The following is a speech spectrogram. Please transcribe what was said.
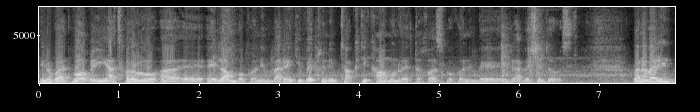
اینو باید واقعیت ها رو اعلام بکنیم برای اینکه بتونیم تاکتیک هامون رو اتخاذ بکنیم به روش درست. بنابراین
